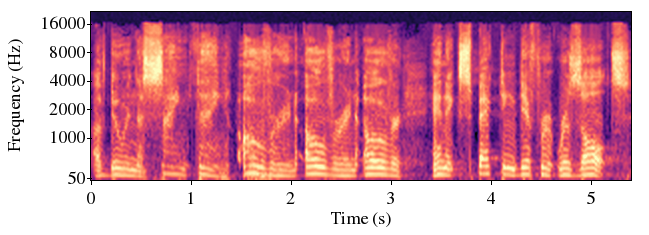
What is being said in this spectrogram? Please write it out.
of doing the same thing over and over and over and expecting different results?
